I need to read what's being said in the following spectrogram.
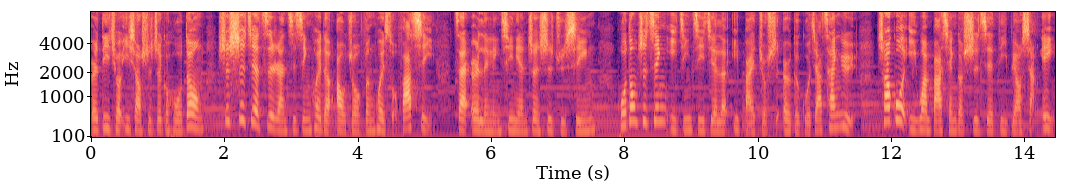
而地球一小时这个活动是世界自然基金会的澳洲分会所发起，在二零零七年正式举行。活动至今已经集结了一百九十二个国家参与，超过一万八千个世界地标响应。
